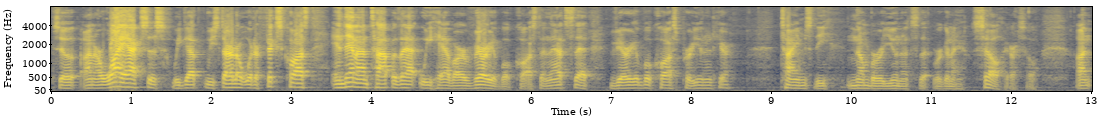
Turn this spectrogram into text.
So on our y-axis, we got we start out with a fixed cost, and then on top of that we have our variable cost, and that's that variable cost per unit here times the number of units that we're going to sell here. So on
